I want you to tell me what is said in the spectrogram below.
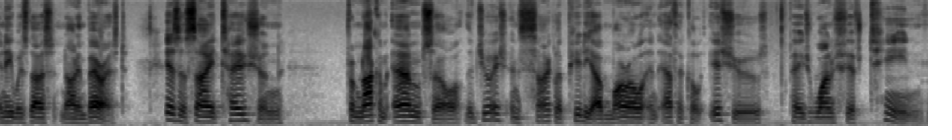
and he was thus not embarrassed. Here's a citation from Nachum Amsel, the Jewish Encyclopedia of Moral and Ethical Issues, page 115.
